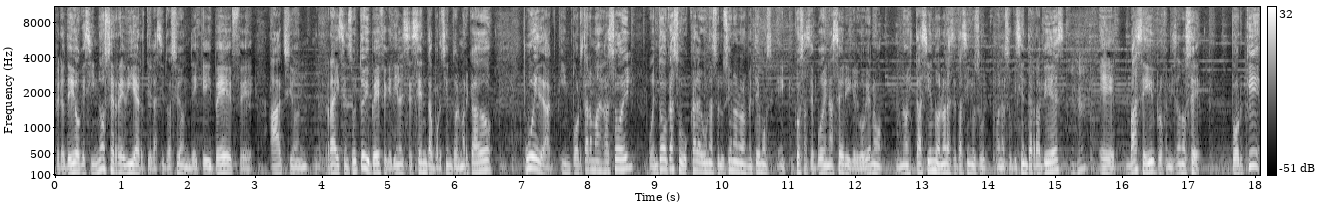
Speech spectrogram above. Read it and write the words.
pero te digo que si no se revierte la situación de que IPF, Action, Ryzen, sobre todo IPF, que tiene el 60% del mercado, pueda importar más gasoil o en todo caso buscar alguna solución, no nos metemos en qué cosas se pueden hacer y que el gobierno no está haciendo, no las está haciendo con la suficiente rapidez, eh, va a seguir profundizándose. ¿Por qué?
